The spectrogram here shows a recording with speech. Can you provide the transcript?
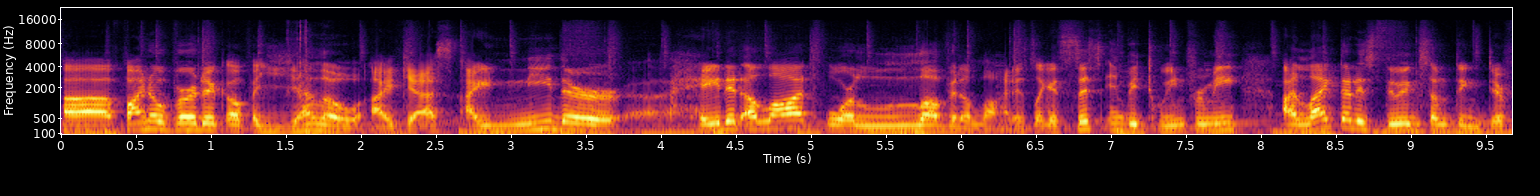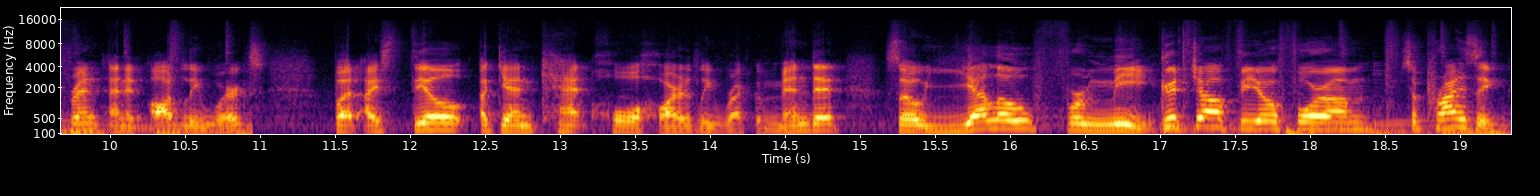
a final verdict of a yellow, I guess. I neither uh, hate it a lot or love it a lot. It's like it sits in between for me. I like that it's doing something different and it oddly works, but I still, again, can't wholeheartedly recommend it. So yellow for me. Good job, FiiO, for um, surprising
